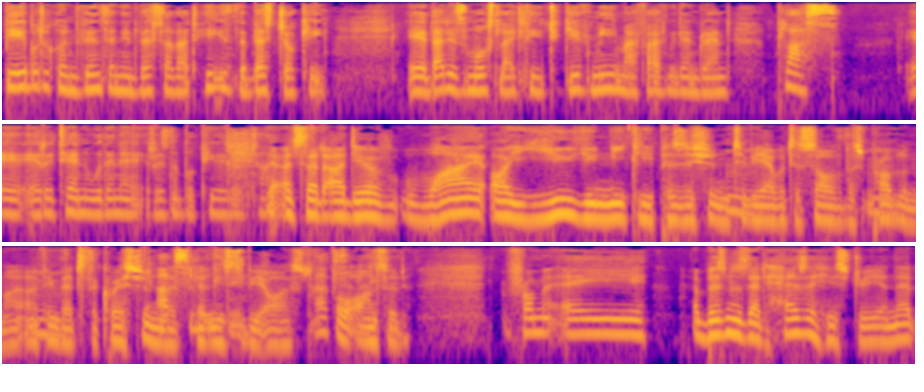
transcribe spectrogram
be able to convince an investor that he is the best jockey, uh, that is most likely to give me my five million rand plus a, a return within a reasonable period of time. Yeah, it's that idea of why are you uniquely positioned to be mm. able to solve this mm. problem? I, I think mm. that's the question that, that needs to be asked Absolutely. or answered. From a a business that has a history and that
